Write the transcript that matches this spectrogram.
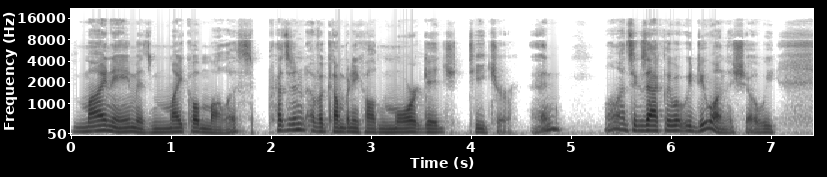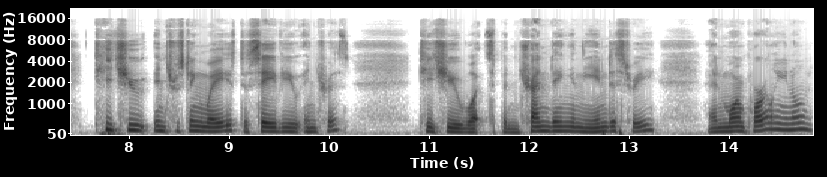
my name is Michael Mullis, president of a company called Mortgage Teacher, and well, that's exactly what we do on the show. We teach you interesting ways to save you interest teach you what's been trending in the industry, and more importantly, you know,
